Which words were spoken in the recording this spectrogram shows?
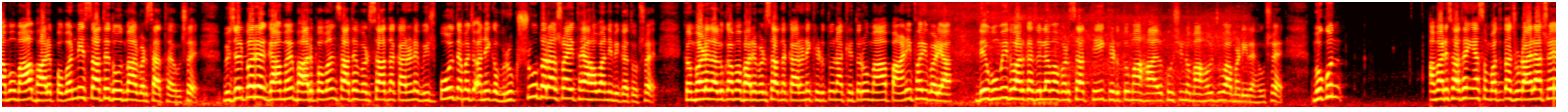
ગામોમાં ભારે પવનની સાથે ધોધમાર વરસાદ થયો છે. વિજલપર ગામે ભારે પવન સાથે વરસાદના કારણે વીજપોલ તેમજ અનેક વૃક્ષો ધરાશાયી થયા હોવાની વિગતો છે. ખંભાળિયા તાલુકામાં ભારે વરસાદના કારણે ખેડૂતોના ખેતરોમાં પાણી ફરી વળ્યા. દેવભૂમિ દ્વારકા જિલ્લામાં વરસાદથી ખેડૂતોમાં હાલ ખુશીનો માહોલ જોવા મળી રહ્યો છે. મુકુંદ અમારી સાથે અહીંયા સંવાદદાતા જોડાયેલા છે.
